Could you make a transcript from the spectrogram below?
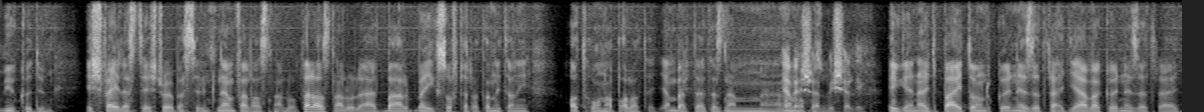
működünk, és fejlesztésről beszélünk, nem felhasználó. Felhasználó lehet bármelyik szoftverre tanítani, hat hónap alatt egy ember, tehát ez nem... nem Kevesebb is elég. igen, egy Python környezetre, egy Java környezetre, egy,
